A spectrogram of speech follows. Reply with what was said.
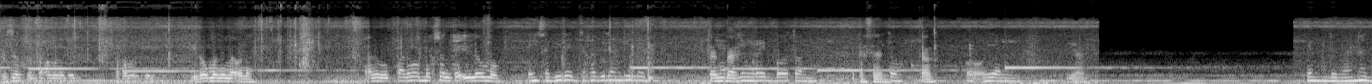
Basta punta ka muna dun. Punta ka muna dun. Ikaw muna mauna. Ano, paano mabuksan to ilaw mo? Eh, sa gilid, sa kabilang gilid. Saan ba? Yan, Yung red button. Asan? Ito. Ito? Oo, yan. Yan. Yan, maliwanag.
